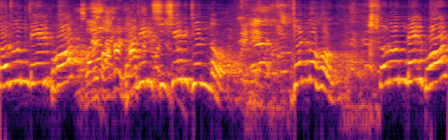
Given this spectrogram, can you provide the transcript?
তরুণদের ধানের শীষের জন্য। জন্য হোক। তরুণদের ভোট।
